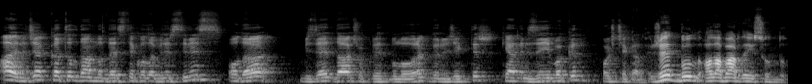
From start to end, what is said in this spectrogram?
Ayrıca katıldan da destek olabilirsiniz. O da bize daha çok Red Bull olarak dönecektir. Kendinize iyi bakın. Hoşçakalın. Red Bull Alabarda'yı sundu.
